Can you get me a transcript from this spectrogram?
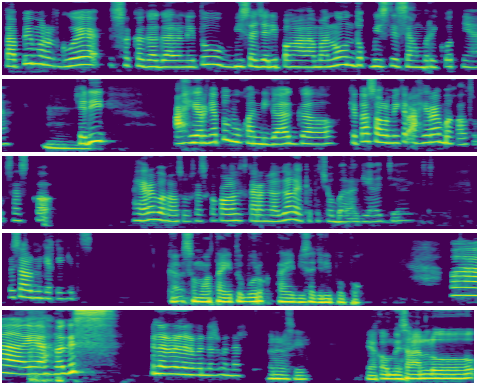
tapi menurut gue kegagalan itu bisa jadi pengalaman lo untuk bisnis yang berikutnya Hmm. jadi akhirnya tuh bukan digagal kita selalu mikir akhirnya bakal sukses kok akhirnya bakal sukses kok kalau sekarang gagal ya kita coba lagi aja gitu. gue selalu mikir kayak gitu sih Gak semua tai itu buruk, tai bisa jadi pupuk. wah ya bagus bener bener bener bener Bener sih. Ya kalau misalkan lu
